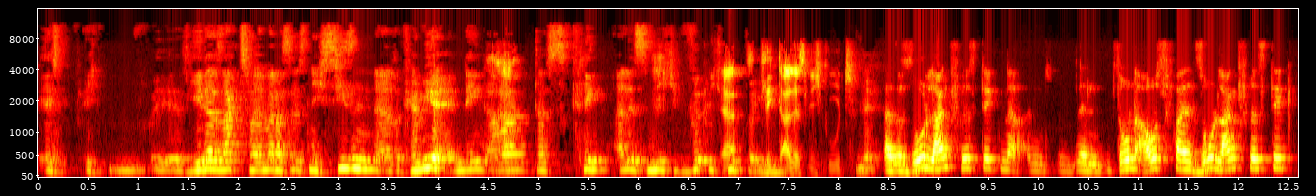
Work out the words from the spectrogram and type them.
ist, ich, jeder sagt zwar immer, das ist nicht Season, also Career Ending, aber das klingt alles nicht wirklich Ja, gut bei ihm. klingt alles nicht gut. Also so langfristig, so ein Ausfall, so langfristig,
